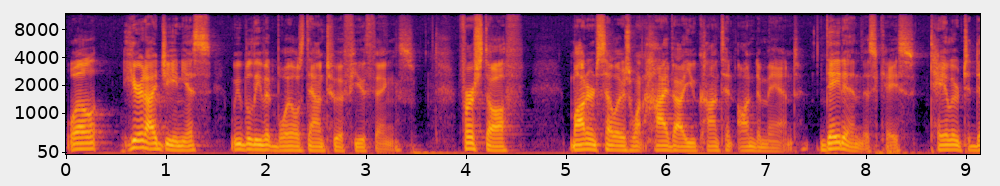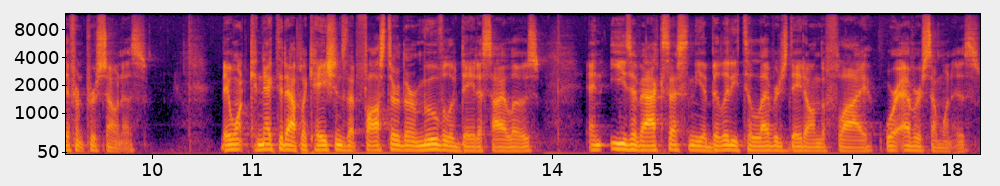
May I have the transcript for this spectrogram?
Well, here at iGenius, we believe it boils down to a few things. First off, modern sellers want high value content on demand, data in this case, tailored to different personas. They want connected applications that foster the removal of data silos and ease of access and the ability to leverage data on the fly wherever someone is.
